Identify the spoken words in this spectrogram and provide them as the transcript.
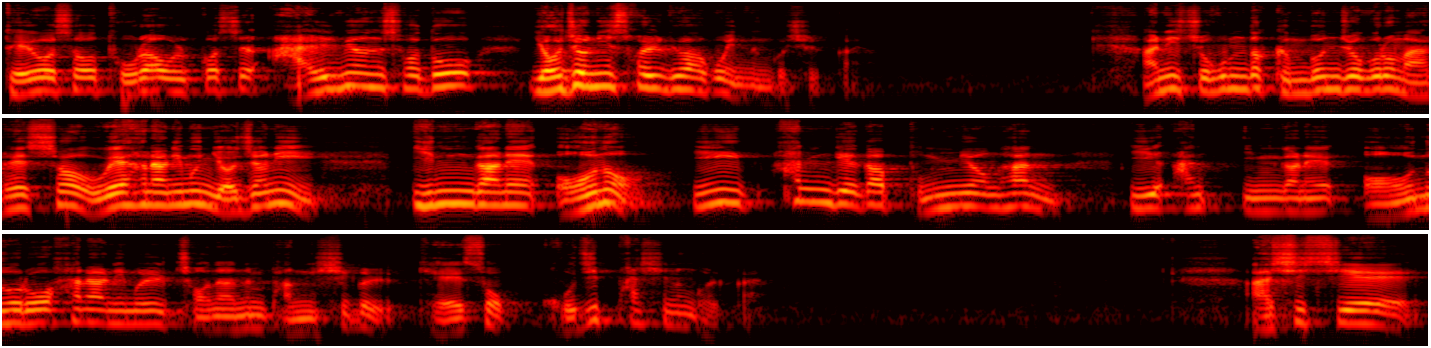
되어서 돌아올 것을 알면서도 여전히 설교하고 있는 것일까요? 아니 조금 더 근본적으로 말해서 왜 하나님은 여전히 인간의 언어 이 한계가 분명한 이 인간의 언어로 하나님을 전하는 방식을 계속 고집하시는 걸까요? 아시시의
